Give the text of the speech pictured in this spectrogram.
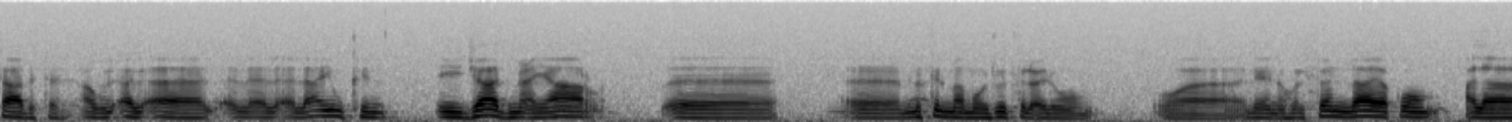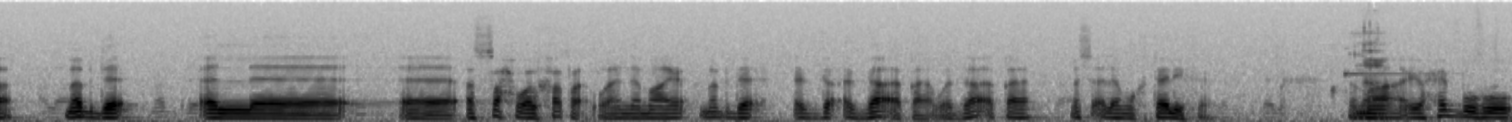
ثابتا. أو لا يمكن إيجاد معيار آه آه مثل ما موجود في العلوم. ولأنه الفن لا يقوم على مبدأ آه، الصح والخطأ وإنما مبدأ الذائقة. والذائقة مسألة مختلفة. فما نعم. يحبه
